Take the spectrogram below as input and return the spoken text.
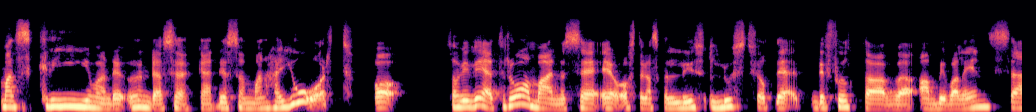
man, skrivande undersöker det som man har gjort. Och som vi vet, råmanus är ofta ganska lus- lustfyllt. Det, är fullt av ambivalenser.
